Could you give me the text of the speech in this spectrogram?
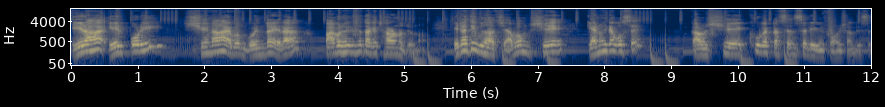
এরা এরপরেই সেনা এবং গোয়েন্দা এরা পাগল হয়ে গেছে তাকে ছাড়ানোর জন্য। এটাতেই বোঝা যাচ্ছে। এবং সে কেন এটা বলছে? কারণ সে খুব একটা সেন্সিটিভ ইনফরমেশন দিছে।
